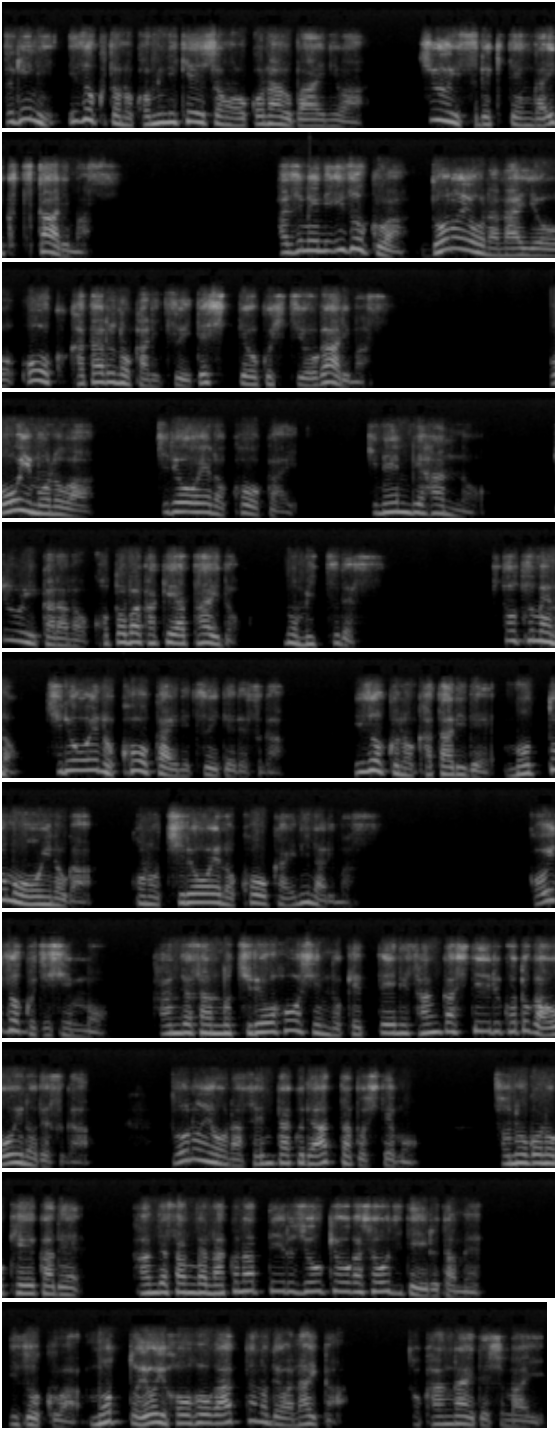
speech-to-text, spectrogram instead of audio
次に、遺族とのコミュニケーションを行う場合には、注意すべき点がいくつかあります。はじめに遺族はどのような内容を多く語るのかについて知っておく必要があります。多いものは、治療への後悔、記念日反応、周囲からの言葉かけや態度の3つです。1つ目の治療への後悔についてですが、遺族の語りで最も多いのが、この治療への後悔になります。ご遺族自身も患者さんの治療方針の決定に参加していることが多いのですが、どのような選択であったとしても、その後の経過で患者さんが亡くなっている状況が生じているため、遺族はもっと良い方法があったのではないかと考えてしまい、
